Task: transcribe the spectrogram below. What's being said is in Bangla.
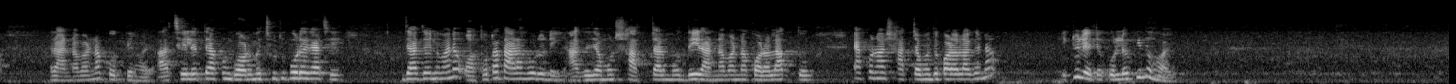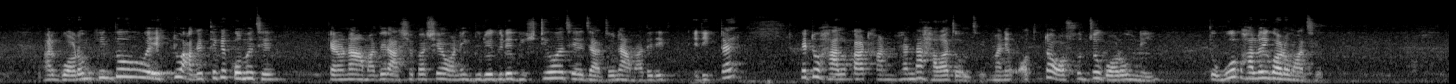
রান্নাবান্না করতে হয়। আর ছেলের তো এখন গরমে ছুটি পড়ে গেছে। যার জন্য মানে অতটা তাড়াহুড়ো নেই। আগে যেমন সাতটার মধ্যেই রান্নাবান্না করা লাগতো, এখন আর সাতটার মধ্যে করা লাগে না। একটু লেটে করলেও কিন্তু হয়। আর গরম কিন্তু একটু আগের থেকে কমেছে। কেননা আমাদের আশেপাশে অনেক দূরে দূরে বৃষ্টি হয়েছে, যার জন্য আমাদের এদিকটায় একটু হালকা ঠান্ডা ঠান্ডা হাওয়া চলছে। মানে অতটা অসহ্য গরম নেই। তবুও ভালোই গরম আছে।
